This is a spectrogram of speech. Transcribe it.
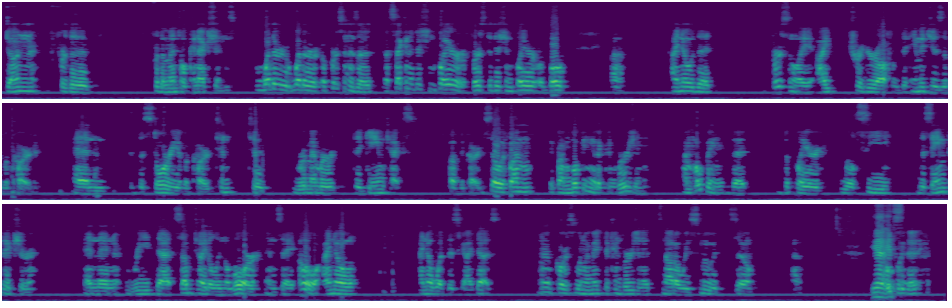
done for the for the mental connections. Whether whether a person is a, a second edition player or a first edition player or both, uh, I know that personally I trigger off of the images of a card and the story of a card to to remember the game text of the card. So if I'm if I'm looking at a conversion, I'm hoping that the player will see the same picture and then read that subtitle in the lore and say, "Oh, I know, I know what this guy does." And of course, when we make the conversion, it's not always smooth. So yeah, it's hopefully that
